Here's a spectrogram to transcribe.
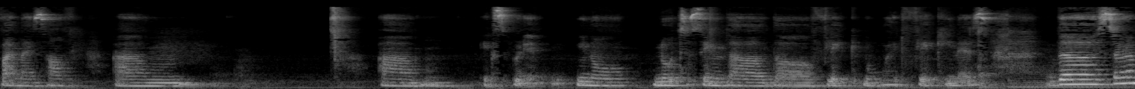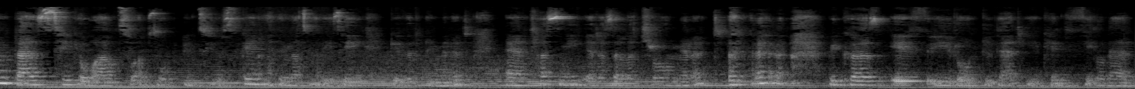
find myself um, um, experience, you know, noticing the, the flake, the white flakiness. The serum does take a while to absorb into your skin. I think that's why they say give it a minute. And trust me, it is a literal minute. because if you don't do that, you can feel that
